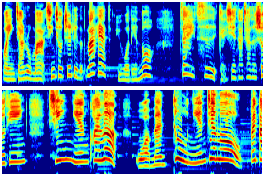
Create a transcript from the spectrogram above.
欢迎加入玛雅星球之旅的 Line@ 与我联络。再一次感谢大家的收听，新年快乐！我们兔年见喽，拜拜。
